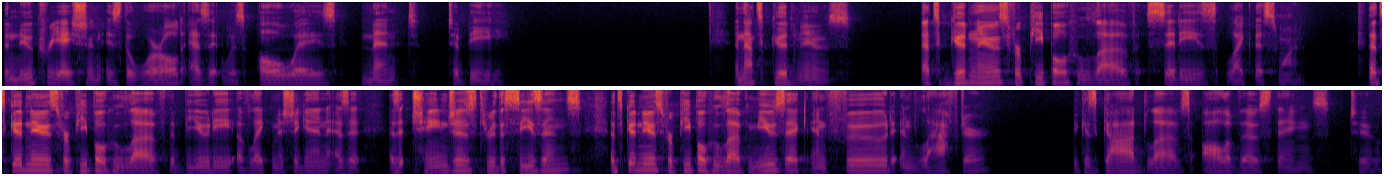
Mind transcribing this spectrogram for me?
The new creation is the world as it was always meant to be. And that's good news. That's good news for people who love cities like this one. That's good news for people who love the beauty of Lake Michigan as it, as it changes through the seasons. It's good news for people who love music and food and laughter because God loves all of those things too.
